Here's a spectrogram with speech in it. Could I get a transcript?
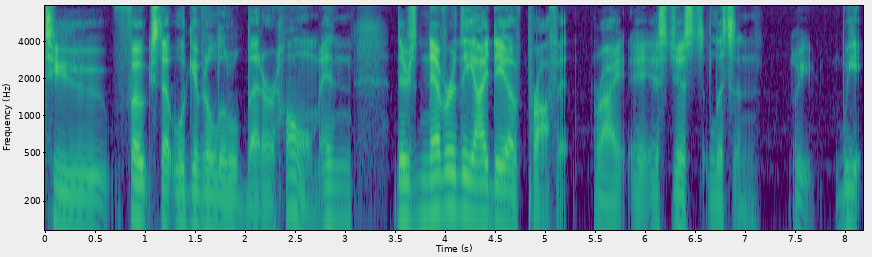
to folks that will give it a little better home. And there's never the idea of profit, right? It's just listen, we we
